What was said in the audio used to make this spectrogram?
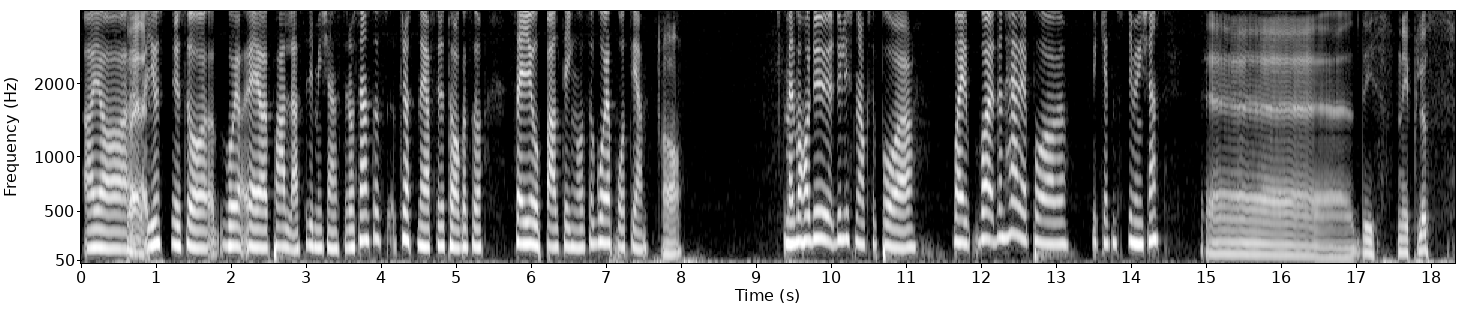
Ja. Jag, just nu så går jag, är jag på alla streamingtjänster och sen så tröttnar jag efter ett tag och så säger jag upp allting och så går jag på det igen. ja. Men vad har du, du lyssnar också på, vad är, vad, den här är på vilken streamingtjänst? Eh, Disney plus.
